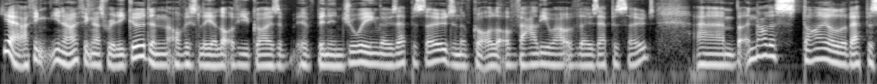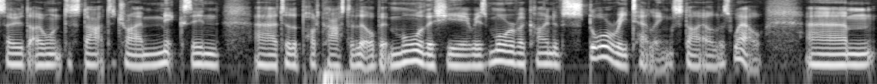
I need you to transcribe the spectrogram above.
yeah, I think you know I think that's really good, and obviously a lot of you guys have, have been enjoying those episodes and have got a lot of value out of those episodes. Um, but another style of episode that I want to start to try and mix in uh, to the podcast a little bit more this year is more of a kind of storytelling style as well. Um,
